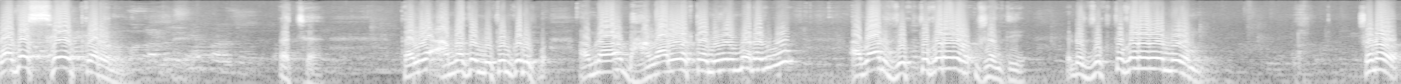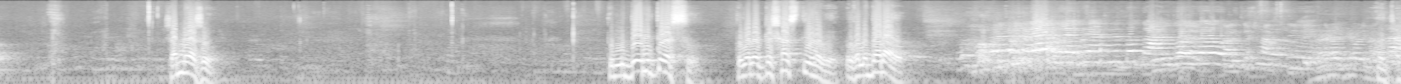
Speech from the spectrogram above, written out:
পদচ্ছেদকরণ। আচ্ছা তাহলে আমরা তো নতুন করে, আমরা ভাঙারও একটা নিয়ম রাখব, আবার যুক্ত করারও শান্তি। এটা যুক্ত করারও নিয়ম। শোনো, সামনে আসো। তুমি দেরিতে আসছো, তোমার একটা শাস্তি হবে, ওখানে দাঁড়াও। আচ্ছা।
